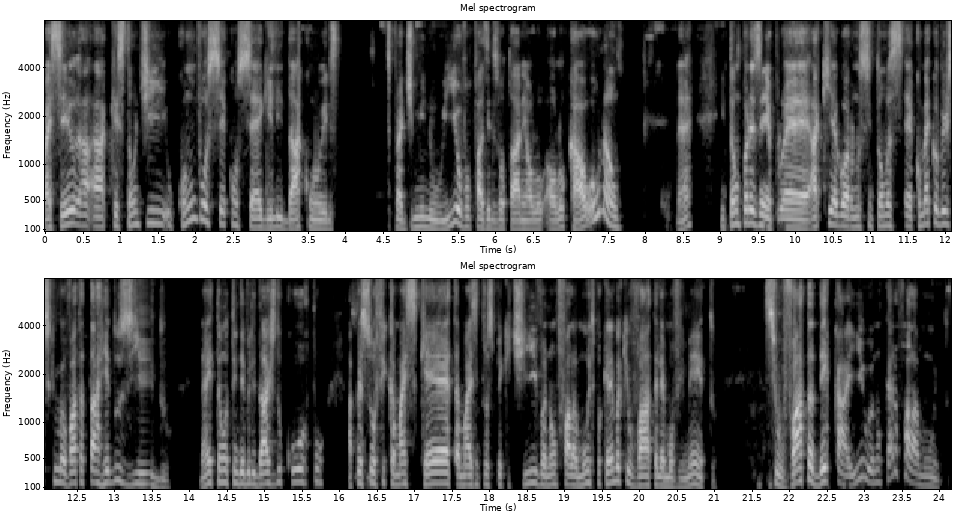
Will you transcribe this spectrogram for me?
vai ser a, a questão de o quão você consegue lidar com eles para diminuir ou vou fazer eles voltarem ao, ao, local ou não, né? Então, por exemplo, é, aqui agora nos sintomas, é, como é que eu vejo que meu vata está reduzido, né? Então eu tenho debilidade do corpo, a pessoa fica mais quieta, mais introspectiva, não fala muito, porque lembra que o Vata ele é movimento? Se o Vata decaiu, eu não quero falar muito,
